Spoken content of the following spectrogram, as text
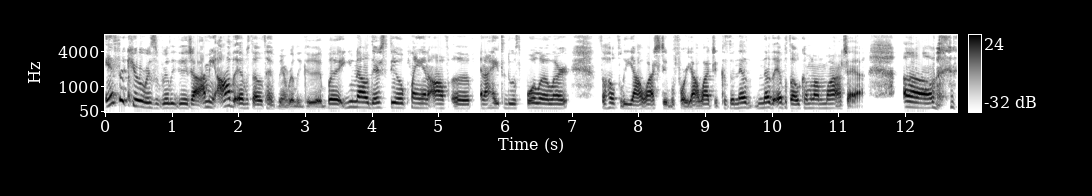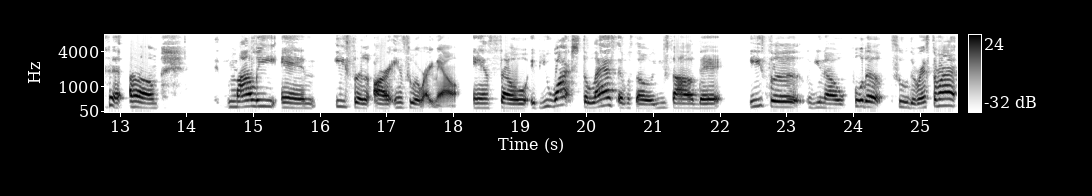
Insecure was really good, y'all. I mean, all the episodes have been really good, but you know, they're still playing off of, and I hate to do a spoiler alert, so hopefully y'all watched it before y'all watch it, because another, another episode coming on tomorrow, child. Um, um, Molly and Issa are into it right now. And so if you watched the last episode, you saw that Issa, you know, pulled up to the restaurant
